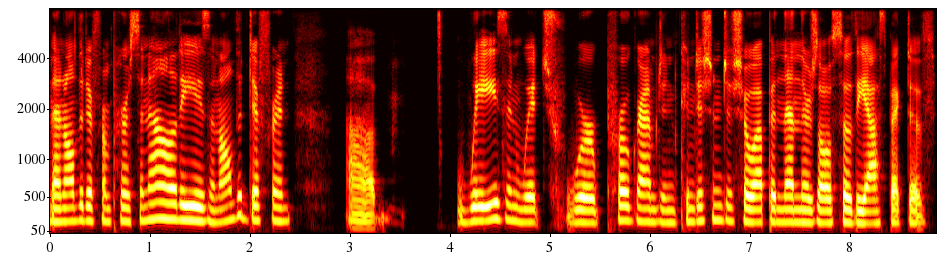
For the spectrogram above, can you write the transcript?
and all the different personalities and all the different uh, ways in which we're programmed and conditioned to show up. And then there's also the aspect of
